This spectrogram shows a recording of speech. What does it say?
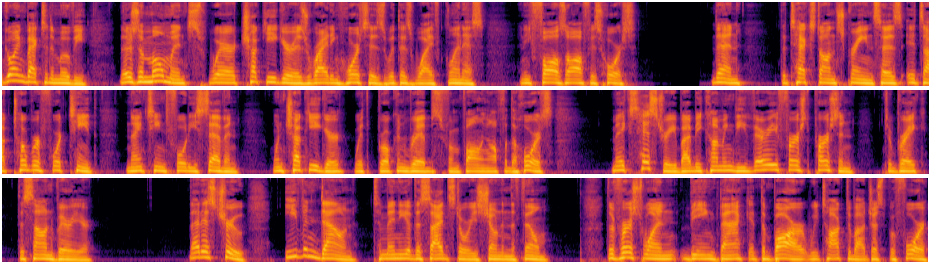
Going back to the movie, there's a moment where Chuck Yeager is riding horses with his wife Glennis, and he falls off his horse. Then, the text on screen says it's October 14th, 1947, when Chuck Yeager, with broken ribs from falling off of the horse, makes history by becoming the very first person to break the sound barrier. That is true, even down to many of the side stories shown in the film. The first one being back at the bar we talked about just before,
